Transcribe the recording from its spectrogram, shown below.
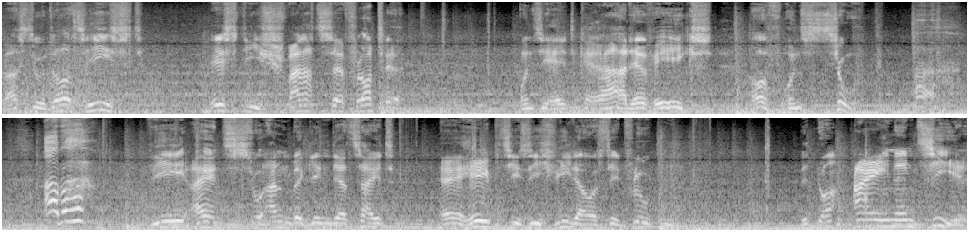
Was du dort siehst, ist die schwarze Flotte. Und sie hält geradewegs auf uns zu. Aber Wie einst zu Anbeginn der Zeit erhebt sie sich wieder aus den Fluten. Mit nur einem Ziel.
